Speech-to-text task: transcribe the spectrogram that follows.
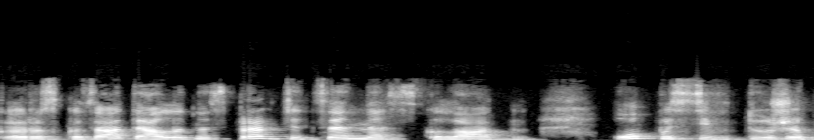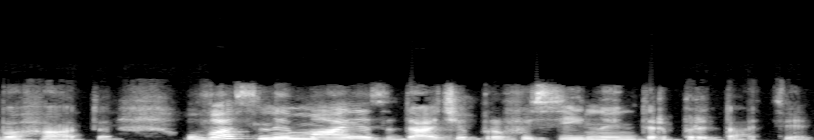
розказати, але насправді це не складно. Описів дуже багато. У вас немає задачі професійної інтерпретації.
